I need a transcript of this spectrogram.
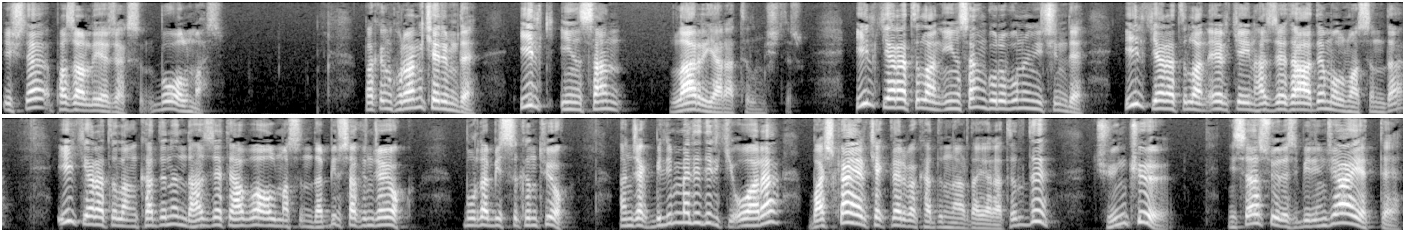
işte pazarlayacaksın. Bu olmaz. Bakın Kur'an-ı Kerim'de ilk insanlar yaratılmıştır. İlk yaratılan insan grubunun içinde ilk yaratılan erkeğin Hazreti Adem olmasında, ilk yaratılan kadının da Hazreti Havva olmasında bir sakınca yok. Burada bir sıkıntı yok. Ancak bilinmelidir ki o ara başka erkekler ve kadınlar da yaratıldı. Çünkü Nisa suresi 1. ayette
